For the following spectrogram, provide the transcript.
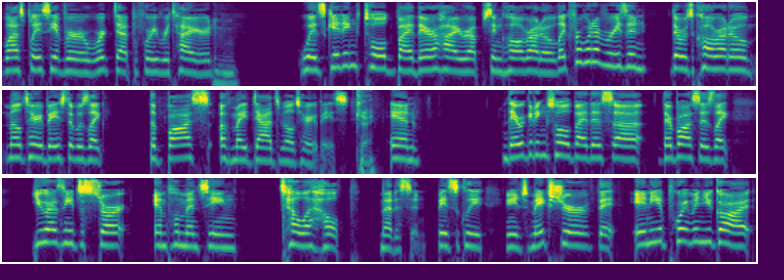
last place he ever worked at before he retired, was getting told by their higher ups in Colorado, like for whatever reason, there was a Colorado military base that was like the boss of my dad's military base. Okay. And they were getting told by this uh their bosses like you guys need to start implementing telehealth medicine. Basically, you need to make sure that any appointment you got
